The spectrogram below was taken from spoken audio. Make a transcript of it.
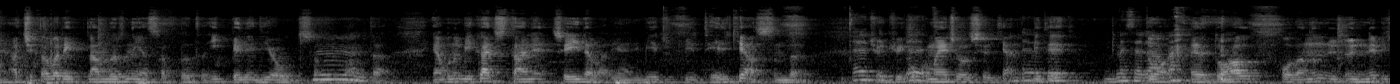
Yani açık hava reklamlarını yasakladı. İlk belediye oldu sanırım Hmm. hatta. Yani bunun birkaç tane şeyi de var yani bir bir tehlike aslında. evet, Çünkü evet. okumaya çalışırken Evet, bir de evet. Mesela doğa- ben. evet, doğal olanın önüne bir,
